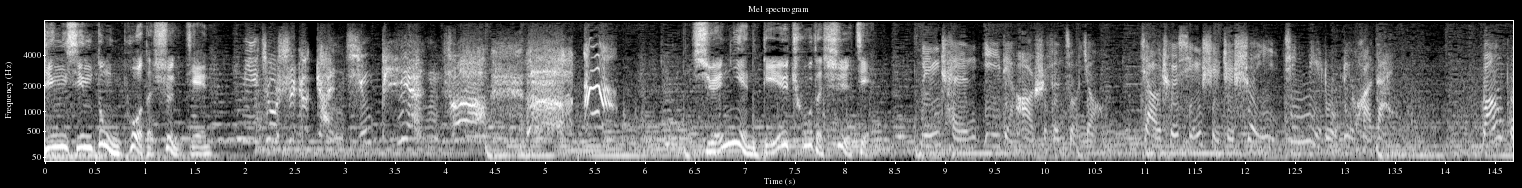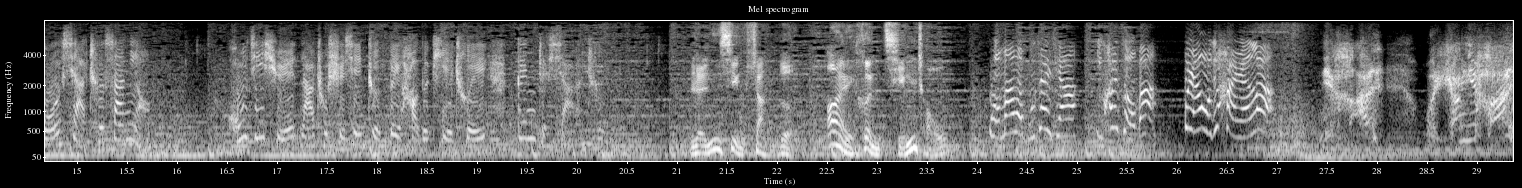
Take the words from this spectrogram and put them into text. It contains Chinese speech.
惊心动魄的瞬间，你就是个感情骗子！啊！悬念迭出的事件。凌晨一点二十分左右，轿车行驶至顺义金密路绿化带，王博下车撒尿，胡金学拿出事先准备好的铁锤，跟着下了车。人性善恶，爱恨情仇。我妈妈不在家，你快走吧，不然我就喊人了。你喊，我让你喊。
